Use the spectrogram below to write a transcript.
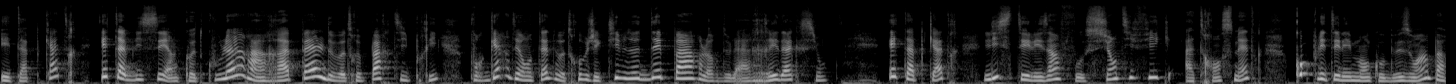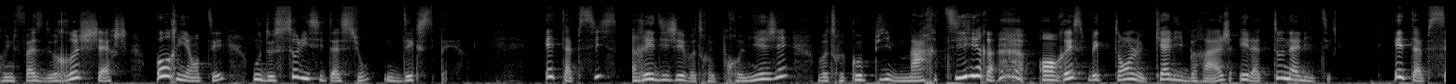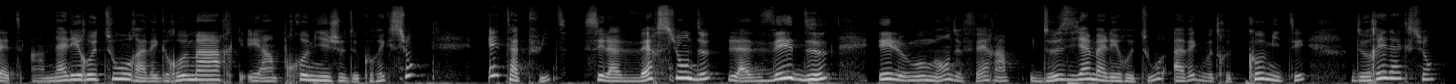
Étape 4, établissez un code couleur, un rappel de votre parti pris pour garder en tête votre objectif de départ lors de la rédaction. Étape 4, listez les infos scientifiques à transmettre, complétez les manques au besoin par une phase de recherche orientée ou de sollicitation d'experts. Étape 6, rédigez votre premier jet, votre copie martyr, en respectant le calibrage et la tonalité. Étape 7, un aller-retour avec remarques et un premier jeu de correction. Étape 8, c'est la version 2, la V2, et le moment de faire un deuxième aller-retour avec votre comité de rédaction.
